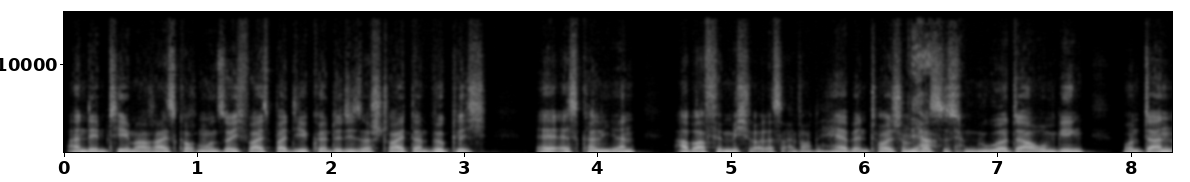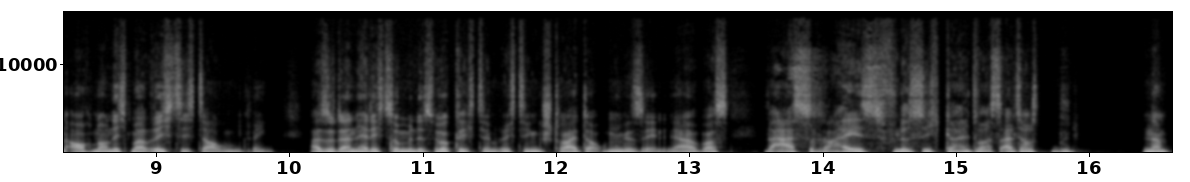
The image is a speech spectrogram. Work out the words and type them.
an dem Thema Reiskochen und so. Ich weiß, bei dir könnte dieser Streit dann wirklich äh, eskalieren. Aber für mich war das einfach eine herbe Enttäuschung, Ja, dass es ja. nur darum ging und dann auch noch nicht mal richtig darum ging. Also dann hätte ich zumindest wirklich den richtigen Streit darum gesehen. Ja, was, was, Reis, Flüssigkeit, was, Alter, ne?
